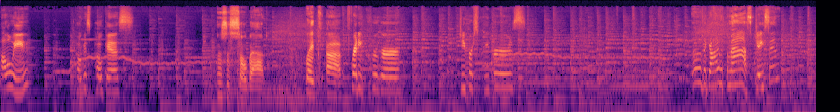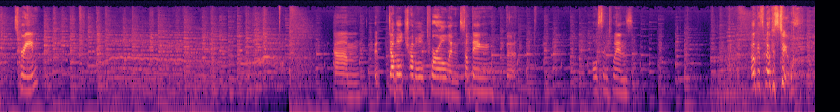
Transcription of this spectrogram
Halloween, Hocus Pocus, This is so bad. like uh, Freddy Krueger, Jeepers Creepers. Oh, the guy with the mask, Jason. Scream. Um, a double trouble twirl and something. The Olsen twins. Hocus Pocus 2.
